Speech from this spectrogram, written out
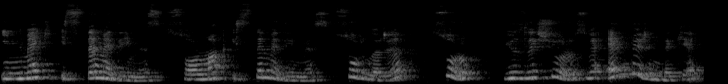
inmek istemediğimiz, sormak istemediğimiz soruları sorup yüzleşiyoruz ve en derindeki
